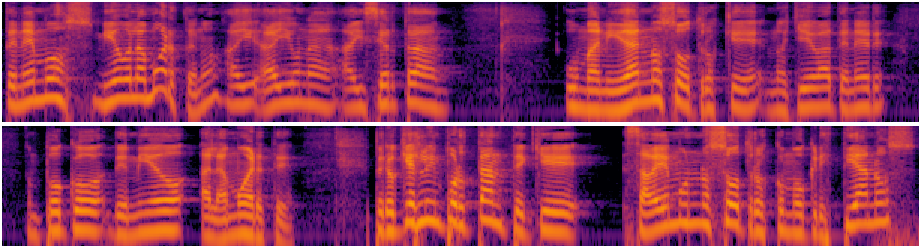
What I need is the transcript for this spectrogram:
tenemos miedo a la muerte, ¿no? Hay, hay, una, hay cierta humanidad en nosotros que nos lleva a tener un poco de miedo a la muerte. Pero ¿qué es lo importante? Que sabemos nosotros como cristianos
